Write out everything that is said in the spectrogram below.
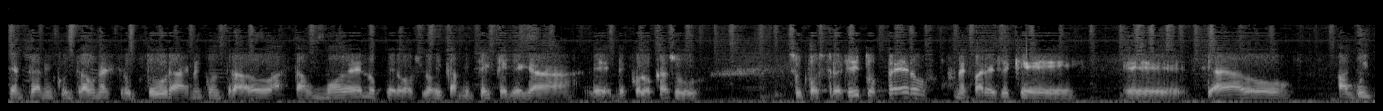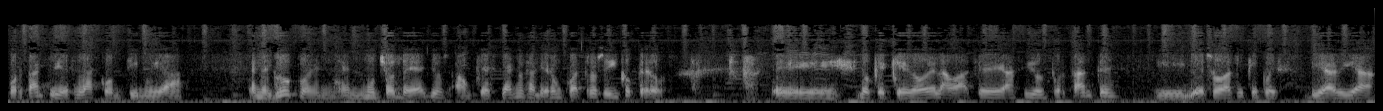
siempre han encontrado una estructura, han encontrado hasta un modelo, pero lógicamente el que llega le, le coloca su, su postrecito, pero me parece que eh, se ha dado algo importante y es la continuidad en el grupo, en, muchos de ellos, aunque este año salieron 4 o 5, pero eh, lo que quedó de la base ha sido importante y, y eso hace que pues día a día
